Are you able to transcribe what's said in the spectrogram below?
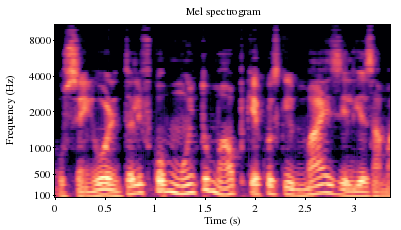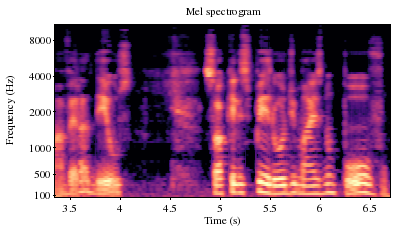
o Senhor. Então ele ficou muito mal, porque a coisa que mais Elias amava era Deus. Só que ele esperou demais no povo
